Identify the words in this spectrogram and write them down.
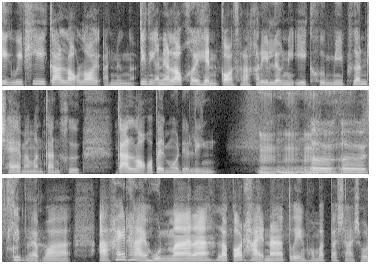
อีกวิธีการหลอกล่ออีกอันหนึงอะจริงๆ อันเนี้ยเราเคยเห็นก่อนสารคดีเรื่องนี้อีกคือมีเพื่อนแชร์มาเหมือนกันคือ การหลอกว่าเป็นโมเดลลิ่งอืมอืมมเออเออที่แบบว่า อะให้ถ่ายหุ่นมานะ แล้วก็ถ่ายหน้าตัวเองพร้อมบัตรประชาชน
